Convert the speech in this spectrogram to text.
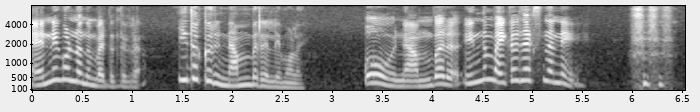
എന്നെ കൊണ്ടൊന്നും പറ്റത്തില്ല. ഇതൊക്കെ ഒരു നമ്പർ അല്ലേ മോളെ? ഓ നമ്പർ ഇന്നും മൈക്കൽ ജാക്സൺ തന്നെ.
